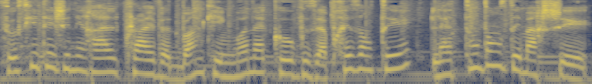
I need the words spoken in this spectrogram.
Société Générale Private Banking Monaco vous a présenté la tendance des marchés.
